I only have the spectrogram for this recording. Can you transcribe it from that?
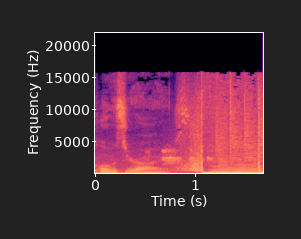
close your eyes.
